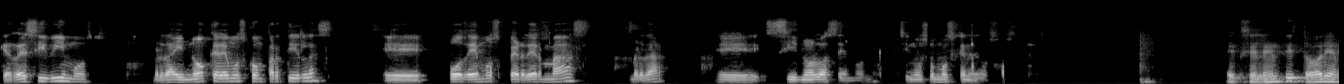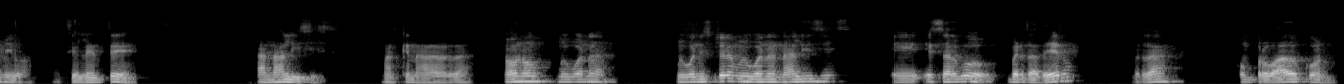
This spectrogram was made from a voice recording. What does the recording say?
que recibimos, ¿verdad? Y no queremos compartirlas, eh, podemos perder más, ¿verdad? Eh, si no lo hacemos, ¿no? si no somos generosos. Excelente historia, amigo. Excelente análisis, más que nada, ¿verdad? No, no, muy buena, muy buena historia, muy buen análisis. Eh, es algo verdadero, ¿verdad? Comprobado con,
